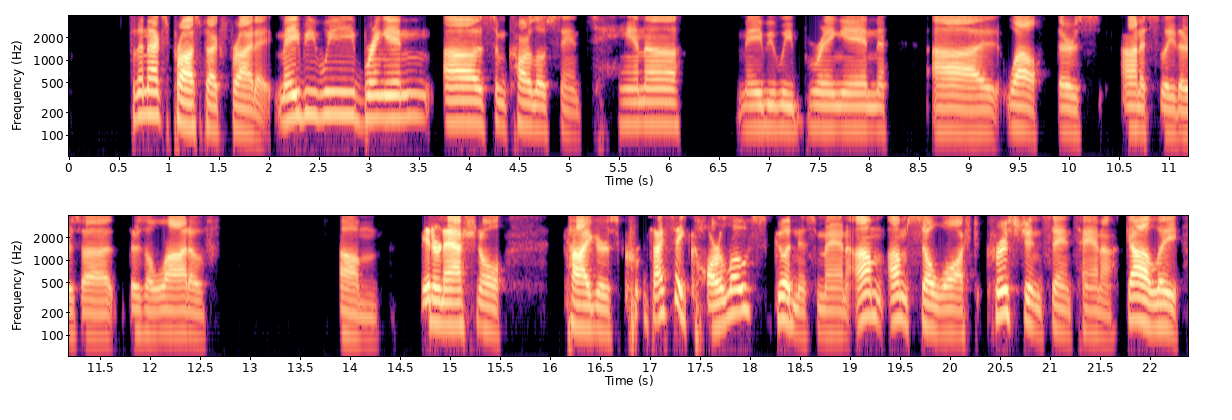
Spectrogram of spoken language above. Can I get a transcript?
for the next prospect Friday, maybe we bring in uh, some Carlos Santana. Maybe we bring in uh, well, there's honestly there's a there's a lot of um international Tigers. Did I say Carlos? Goodness, man, I'm I'm so washed. Cristian Santana, golly,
